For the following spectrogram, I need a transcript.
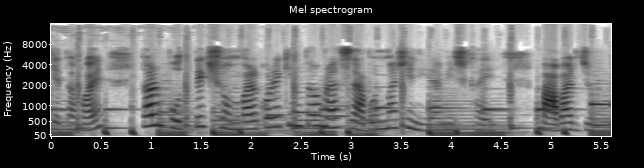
খেতে হয়, কারণ প্রত্যেক সোমবার করে কিন্তু আমরা শ্রাবণ মাসে নিরামিষ খাই। বাবার জন্য।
